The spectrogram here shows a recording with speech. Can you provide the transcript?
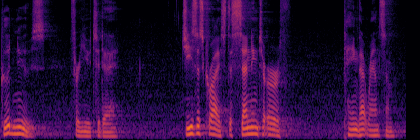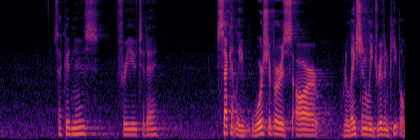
good news for you today. Jesus Christ descending to earth, paying that ransom. Is that good news for you today? Secondly, worshipers are relationally driven people.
